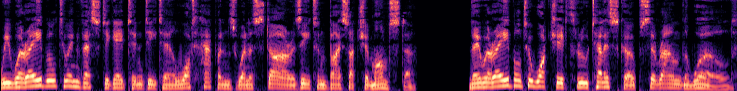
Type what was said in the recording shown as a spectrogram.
We were able to investigate in detail what happens when a star is eaten by such a monster. They were able to watch it through telescopes around the world,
